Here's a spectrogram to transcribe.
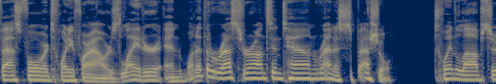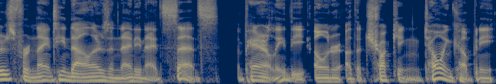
Fast forward 24 hours later, and one of the restaurants in town ran a special twin lobsters for $19.99. Apparently, the owner of the trucking towing company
